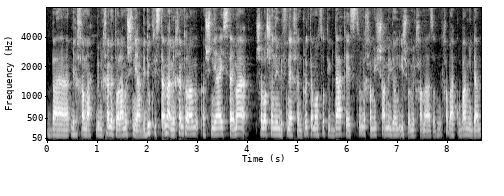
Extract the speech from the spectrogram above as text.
במלחמה, במלחמת העולם השנייה, בדיוק הסתיימה, מלחמת העולם השנייה הסתיימה שלוש שנים לפני כן, ברית המועצות איבדה כ-25 מיליון איש במלחמה הזאת, מלחמה עקובה מדם.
